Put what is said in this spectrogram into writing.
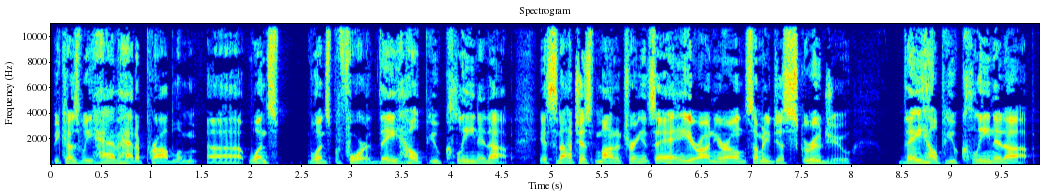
because we have had a problem uh, once once before, they help you clean it up. It's not just monitoring and say, "Hey, you're on your own. Somebody just screwed you." They help you clean it up.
